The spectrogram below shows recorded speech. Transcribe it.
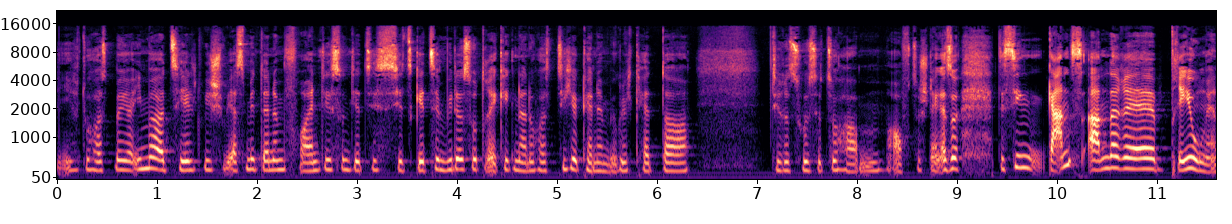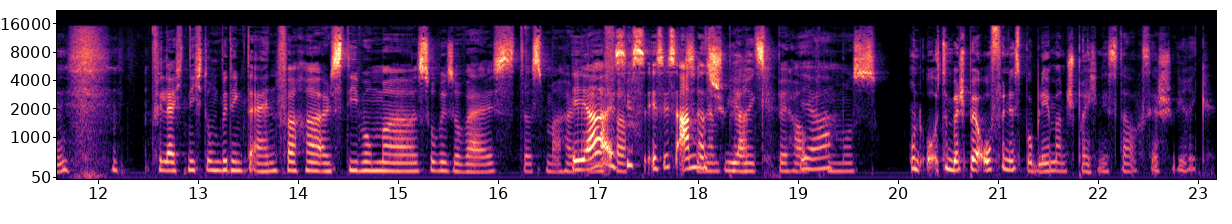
du hast mir ja immer erzählt, wie schwer es mit deinem Freund ist und jetzt ist, jetzt geht's ihm wieder so dreckig. Na, du hast sicher keine Möglichkeit da die Ressource zu haben, aufzusteigen. Also das sind ganz andere Drehungen. Vielleicht nicht unbedingt einfacher als die, wo man sowieso weiß, dass man halt ja, einfach es ist, es ist anders schwierig Platz behaupten ja. muss. Und zum Beispiel ein offenes Problem ansprechen ist da auch sehr schwierig.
